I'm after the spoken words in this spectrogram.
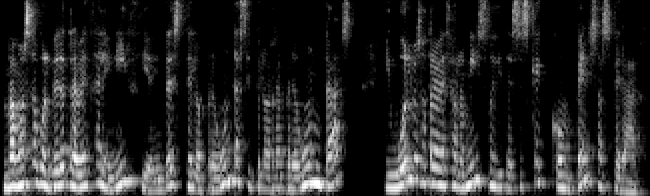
vamos a volver otra vez al inicio. Y entonces te lo preguntas y te lo repreguntas y vuelves otra vez a lo mismo y dices, es que compensa esperar.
